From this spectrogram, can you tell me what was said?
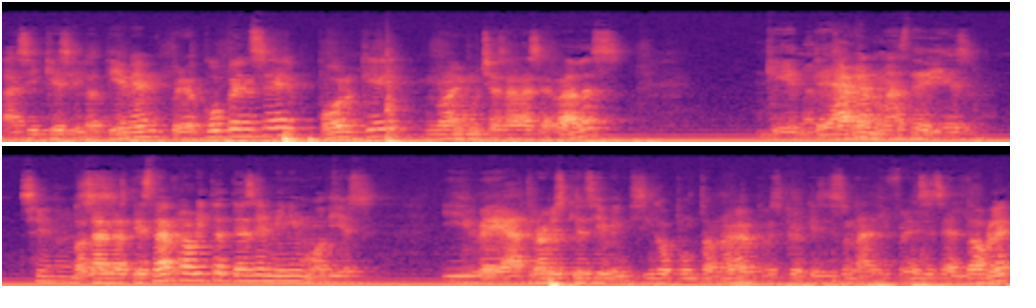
Así que si lo tienen, preocúpense porque no hay muchas alas cerradas que te Mercado. hagan más de 10. Sí, no O sea, las que están ahorita te hacen mínimo 10. Y ve a Travis Kelsey 25.9, pues creo que sí es una diferencia, es el doble.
